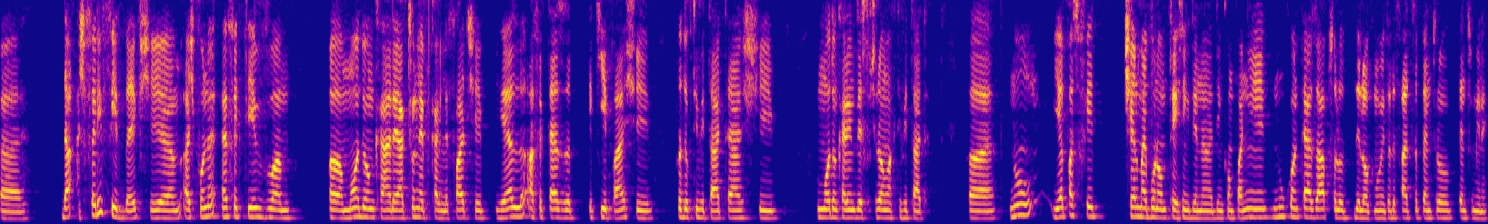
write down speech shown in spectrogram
Uh, da, aș oferi feedback și uh, aș pune efectiv um, uh, modul în care acțiunile pe care le face el afectează echipa și productivitatea și modul în care ne desfășurăm activitatea. Uh, nu, el poate să fie cel mai bun om tehnic din, uh, din companie, nu contează absolut deloc în momentul de față pentru, pentru mine.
